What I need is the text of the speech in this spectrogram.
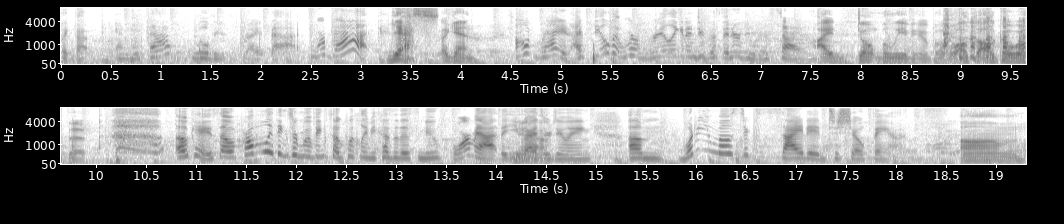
Like that. And with that, we'll be right back. We're back. Yes, again. All right. I feel that we're really gonna do this interview this time. I don't believe you, but I'll, I'll go with it. Okay, so probably things are moving so quickly because of this new format that you guys are doing. Um, what are you most excited to show fans? Um,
